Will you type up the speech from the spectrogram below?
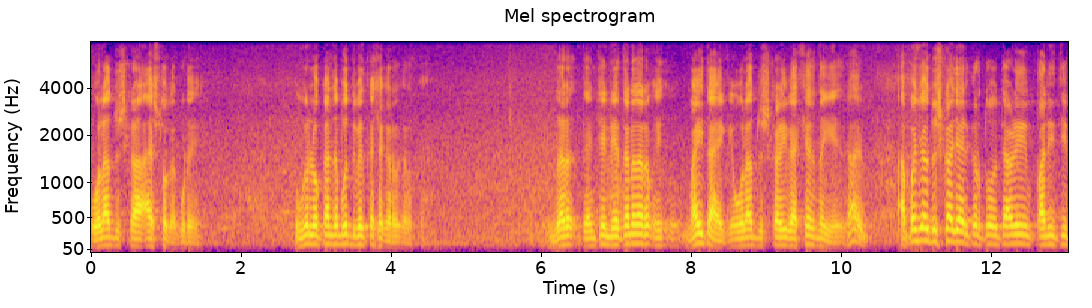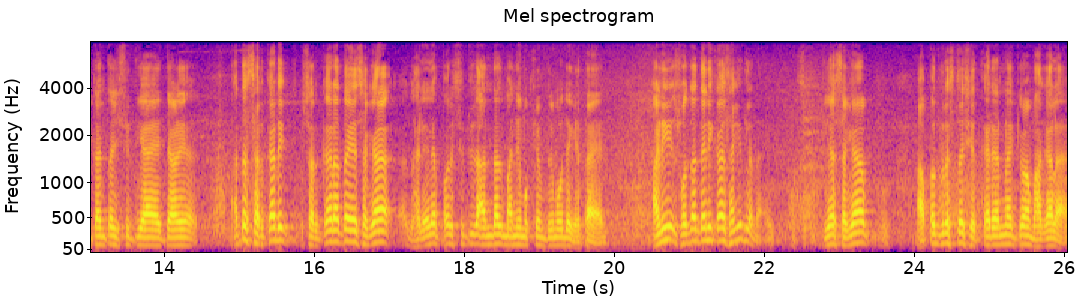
ओला दुष्काळ असतो का कुठे? उघड लोकांचा बुद्धिभेद कशा करत करता? जर त्यांचे नेत्यांना जर माहीत आहे की ओला दुष्काळी व्याख्याच नाही आहे काय आपण जेव्हा दुष्काळ जाहीर करतो त्यावेळी पाणीची टंचाई स्थिती आहे त्यावेळी आता सरकार एक सरकार आता या सगळ्या झालेल्या परिस्थितीचा अंदाज मान्य मुख्यमंत्री मोदी घेत आहेत. आणि स्वतः त्यांनी काय सांगितलं ना या सगळ्या आपदग्रस्त शेतकऱ्यांना किंवा भागाला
